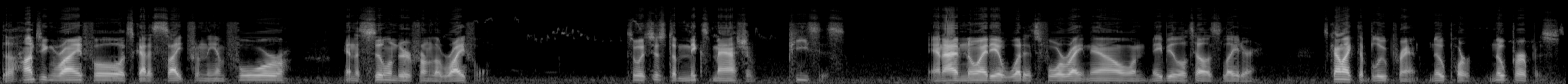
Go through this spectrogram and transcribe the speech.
the hunting rifle. It's got a sight from the M4 and a cylinder from the rifle. So it's just a mixed mash of pieces. And I have no idea what it's for right now, and maybe they'll tell us later. It's kind of like the blueprint, no pur no purpose.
